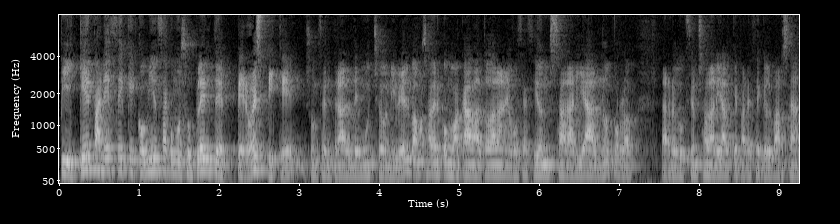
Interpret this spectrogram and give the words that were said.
Piqué parece que comienza como suplente, pero es Piqué, es un central de mucho nivel. Vamos a ver cómo acaba toda la negociación salarial, ¿no? Por la reducción salarial que parece que el Barça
